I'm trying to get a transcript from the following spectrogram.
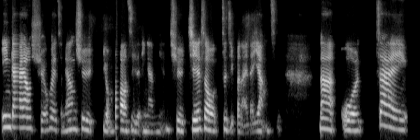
应该要学会怎么样去拥抱自己的阴暗面，去接受自己本来的样子。那我在。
